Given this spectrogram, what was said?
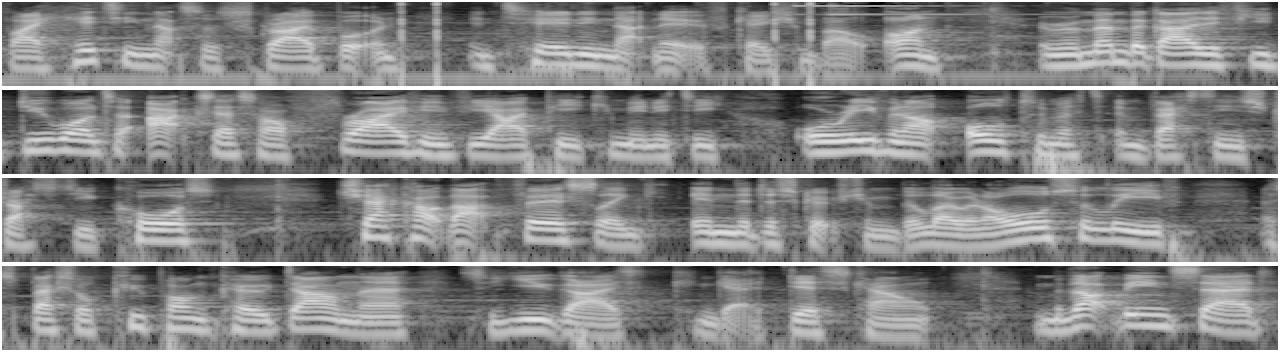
by hitting that subscribe button and turning that notification bell on. And remember, guys, if you do want to access our thriving VIP community or even our ultimate investing strategy course, check out that first link in the description below. And I'll also leave a special coupon code down there so you guys can get a discount. And with that being said,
